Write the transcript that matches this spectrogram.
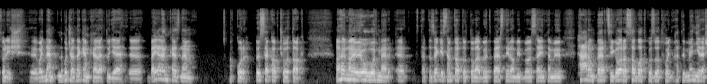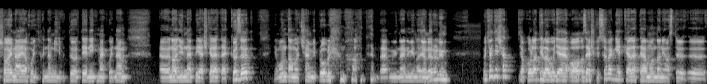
föl is, vagy nem, bocsánat, nekem kellett ugye bejelentkeznem, akkor összekapcsoltak. Nagyon, nagyon jó volt, mert eh, tehát az egész nem tartott tovább 5 percnél, amiből szerintem ő három percig arra szabadkozott, hogy hát ő mennyire sajnálja, hogy, hogy nem így történik meg, hogy nem e, nagy ünnepélyes keretek között. Én mondtam, hogy semmi probléma, de mi, mi nagyon örülünk. Úgyhogy, és hát gyakorlatilag ugye az eskü szövegét kellett elmondani, azt ő, ő,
